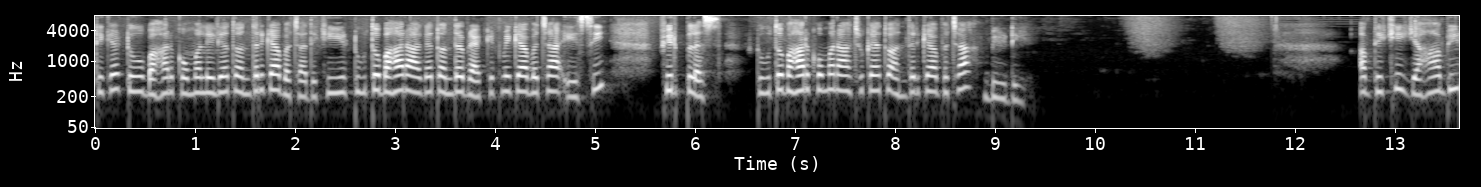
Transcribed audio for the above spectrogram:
ठीक है? टू बाहर कॉमन ले लिया तो अंदर क्या बचा? देखिए, ये टू तो बाहर आ गया तो अंदर ब्रैकेट में क्या बचा? ए सी फिर प्लस टू तो बाहर कॉमन आ चुका है तो अंदर क्या बचा? बी डी अब देखिए, यहाँ भी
